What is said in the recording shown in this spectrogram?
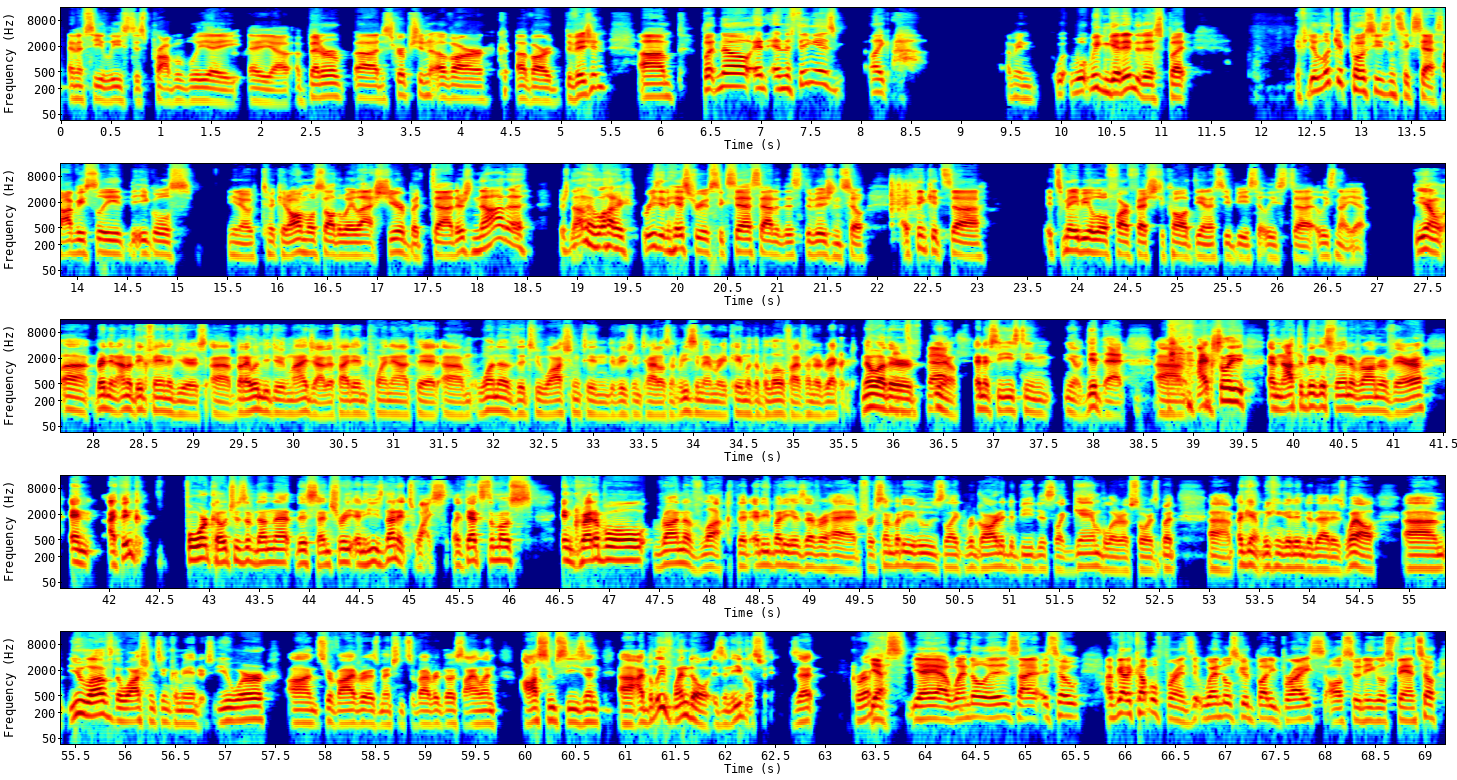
NFC least is probably a a, uh, a better uh, description of our of our division. Um, but no, and and the thing is, like, I mean, w- we can get into this, but if you look at postseason success, obviously the Eagles, you know, took it almost all the way last year, but uh, there's not a there's not a lot of recent history of success out of this division. So I think it's uh it's maybe a little far fetched to call it the NFC Beast, at least uh, at least not yet. You know, uh, Brendan, I'm a big fan of yours, uh, but I wouldn't be doing my job if I didn't point out that um, one of the two Washington division titles in recent memory came with a below 500 record. No other, you know, NFC East team, you know, did that. Um, I actually am not the biggest fan of Ron Rivera, and I think four coaches have done that this century, and he's done it twice. Like that's the most incredible run of luck that anybody has ever had for somebody who's like regarded to be this like gambler of sorts. But um, again, we can get into that as well. Um, you love the Washington Commanders. You were on Survivor, as mentioned, Survivor Ghost Island. Awesome season. Uh, I believe Wendell is an Eagles fan. Is that correct? Yes. Yeah. Yeah. Wendell is. I, so I've got a couple friends. Wendell's good buddy Bryce, also an Eagles fan. So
